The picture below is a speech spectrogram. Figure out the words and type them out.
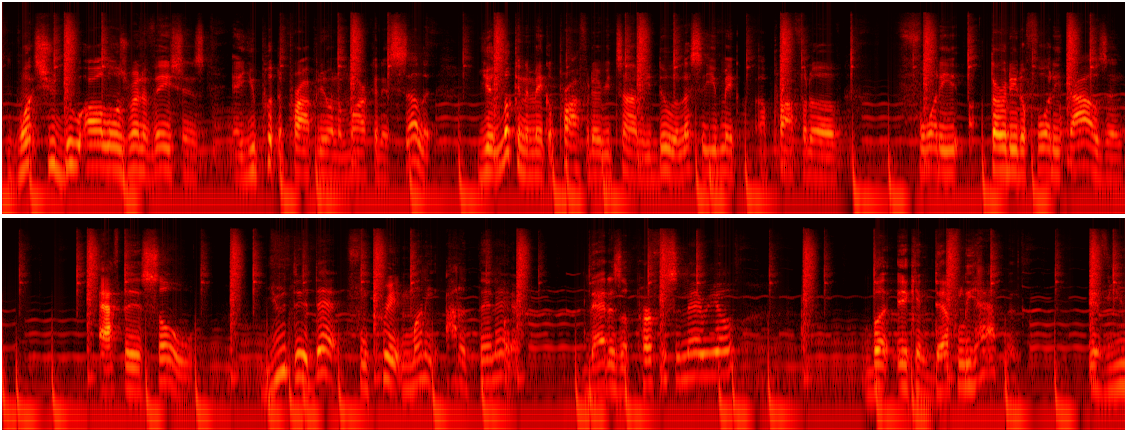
Once you do all those renovations and you put the property on the market and sell it, you're looking to make a profit every time you do it. Let's say you make a profit of 40, 30 to 40,000 after it's sold. You did that from creating money out of thin air. That is a perfect scenario, but it can definitely happen. If you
